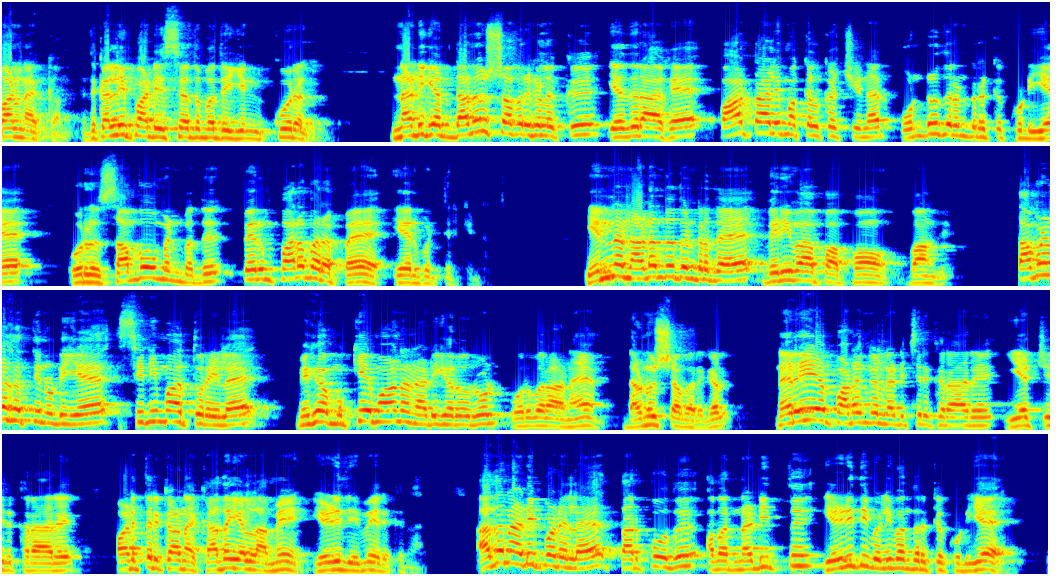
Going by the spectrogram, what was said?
வணக்கம். இது கள்ளிப்பாட்டி சேதுபதியின் குரல் நடிகர் தனுஷ் அவர்களுக்கு எதிராக பாட்டாளி மக்கள் கட்சியினர் ஒன்று திரண்டிருக்கக்கூடிய ஒரு சம்பவம் என்பது பெரும் பரபரப்பை ஏற்படுத்தியிருக்கின்றது. என்ன நடந்ததுன்றத விரிவா பார்ப்போம். வாங்க. தமிழகத்தினுடைய சினிமா துறையில மிக முக்கியமான நடிகருள் ஒருவரான தனுஷ் அவர்கள் நிறைய படங்கள் நடிச்சிருக்கிறாரு இயற்றியிருக்கிறாரு படத்திற்கான கதை எல்லாமே எழுதியுமே இருக்கிறார். அதன் அடிப்படையில தற்போது அவர் நடித்து எழுதி வெளிவந்திருக்கக்கூடிய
